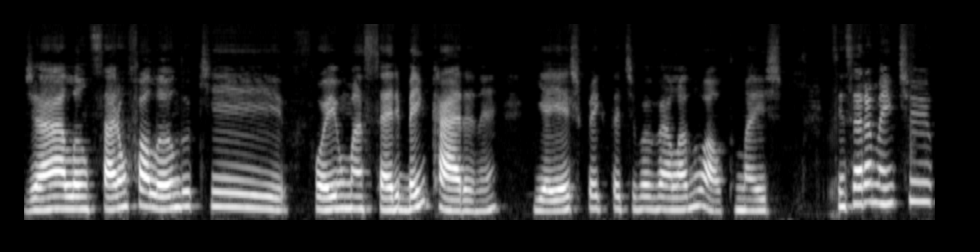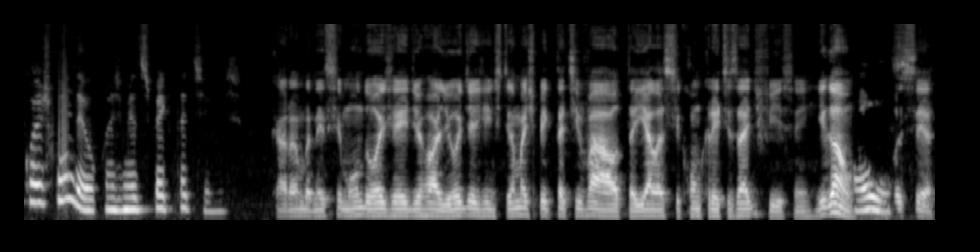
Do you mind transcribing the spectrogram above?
já lançaram falando que foi uma série bem cara, né? E aí a expectativa vai lá no alto, mas sinceramente, correspondeu com as minhas expectativas. Caramba, nesse mundo hoje aí de Hollywood, a gente tem uma expectativa alta e ela se concretizar é difícil, hein? Igão, é você.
